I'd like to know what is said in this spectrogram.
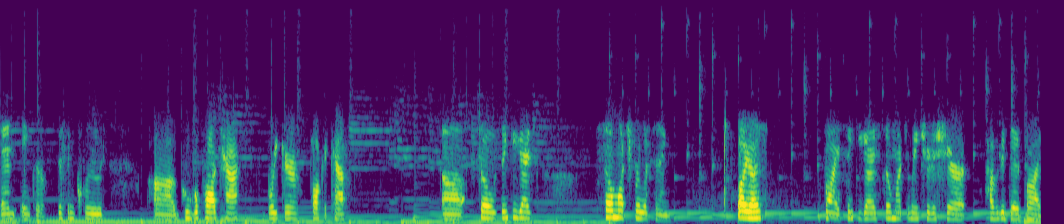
and Anchor. This include uh, Google Podcast, Breaker, Pocket Cast. Uh, so thank you guys so much for listening. Bye, guys. Bye. Thank you guys so much. Make sure to share it. Have a good day. Bye.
